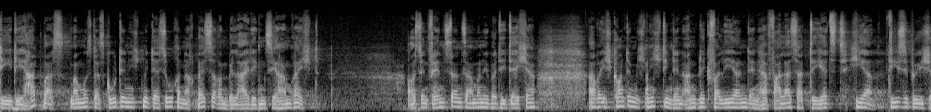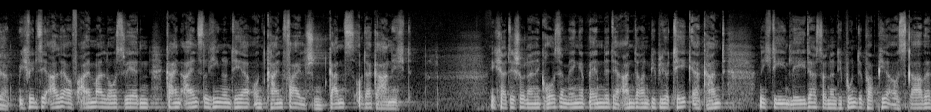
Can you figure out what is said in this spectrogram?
Die Idee hat was. Man muss das Gute nicht mit der Suche nach Besserem beleidigen. Sie haben recht. Aus den Fenstern sah man über die Dächer, aber ich konnte mich nicht in den Anblick verlieren, denn Herr Faller sagte jetzt, hier, diese Bücher, ich will sie alle auf einmal loswerden, kein Einzel hin und her und kein Feilschen, ganz oder gar nicht. Ich hatte schon eine große Menge Bände der anderen Bibliothek erkannt, nicht die in Leder, sondern die bunte Papierausgabe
